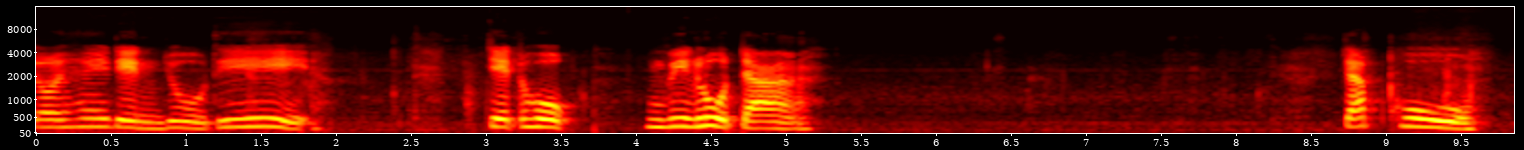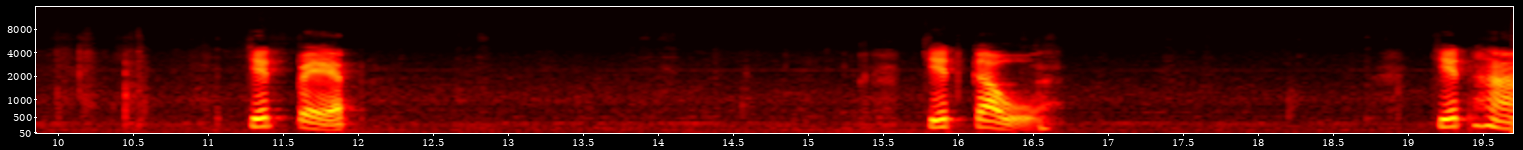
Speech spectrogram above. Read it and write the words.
จอยให้เด่นอยู่ที่ เจ็ดหกวิ่งลูดจ้า จับคู่เจ็ดแปดเจ็ดเก้าเจ็ดหา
